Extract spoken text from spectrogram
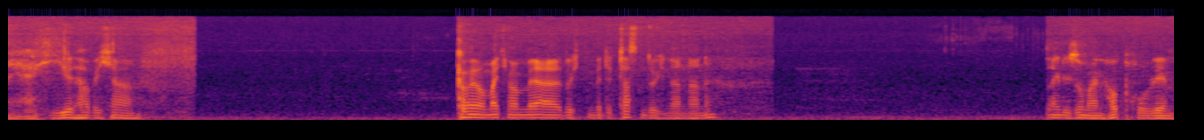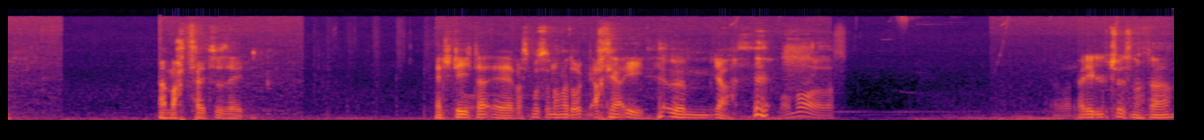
Ja, Heal habe ich ja. Kommen wir manchmal mehr durch, mit den Tasten durcheinander, ne? Das ist eigentlich so mein Hauptproblem. Man macht's halt zu selten. Dann stehe ich da, äh, was musst du nochmal drücken? Ach ja, eh. ähm, ja. Wir oder was? Weil die Lütsche ist noch da.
